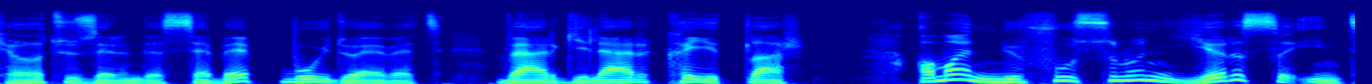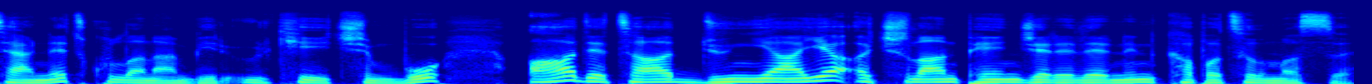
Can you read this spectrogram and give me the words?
Kağıt üzerinde sebep buydu evet, vergiler, kayıtlar. Ama nüfusunun yarısı internet kullanan bir ülke için bu adeta dünyaya açılan pencerelerinin kapatılması,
